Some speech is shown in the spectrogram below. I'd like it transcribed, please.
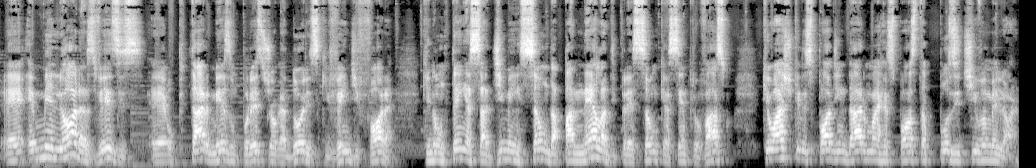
é, é melhor às vezes é, optar mesmo por esses jogadores que vêm de fora, que não tem essa dimensão da panela de pressão que é sempre o Vasco, que eu acho que eles podem dar uma resposta positiva melhor.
